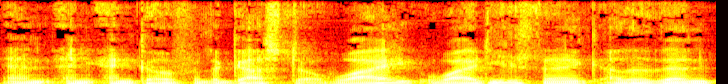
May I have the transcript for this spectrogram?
and, and, and go for the gusto? Why why do you think, other than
